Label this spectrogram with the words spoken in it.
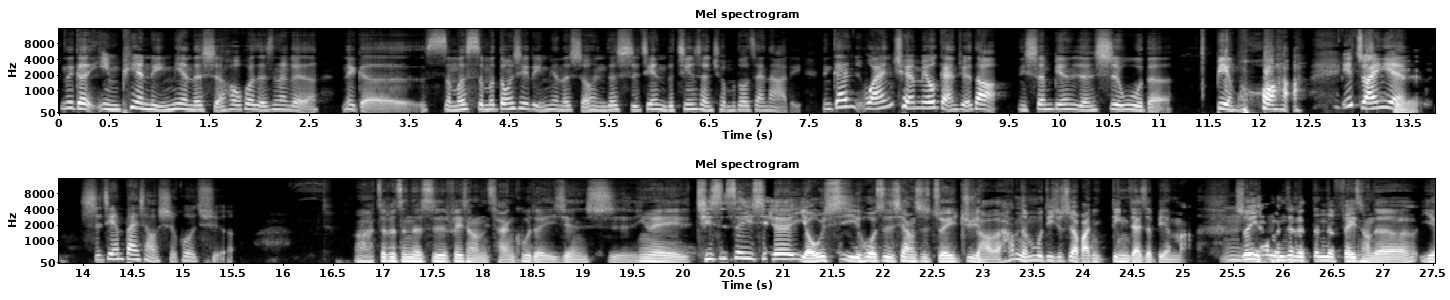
那个影片里面的时候，或者是那个。那个什么什么东西里面的时候，你的时间、你的精神全部都在那里，你感完全没有感觉到你身边人事物的 变化。一转眼，时间半小时过去了。啊，这个真的是非常残酷的一件事，因为其实这一些游戏或是像是追剧，好了，他们的目的就是要把你定在这边嘛，所以他们这个真的非常的也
